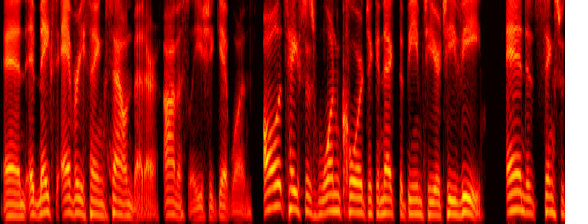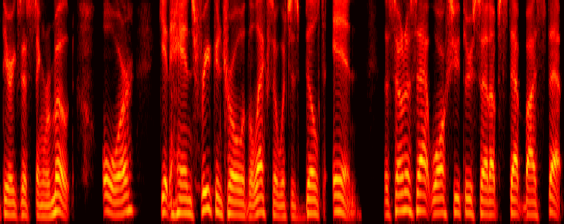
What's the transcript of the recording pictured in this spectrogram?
and it makes everything sound better. Honestly, you should get one. All it takes is one cord to connect the beam to your TV and it syncs with your existing remote or get hands-free control with Alexa which is built in. The Sonos app walks you through setup step by step.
